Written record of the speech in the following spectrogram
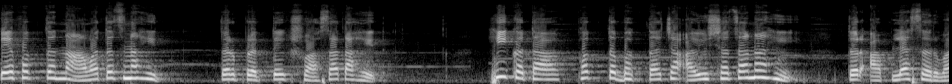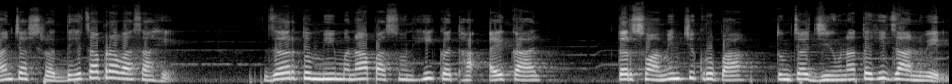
ते फक्त नावातच नाहीत तर प्रत्येक श्वासात आहेत. ही कथा फक्त भक्ताच्या आयुष्याचा नाही तर आपल्या सर्वांच्या श्रद्धेचा प्रवास आहे. जर तुम्ही मनापासून ही कथा ऐकाल तर स्वामींची कृपा तुमच्या जीवनातही जाणवेल.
